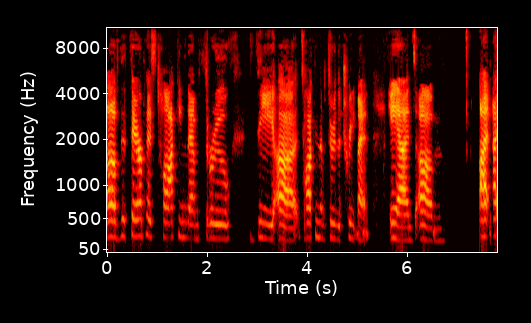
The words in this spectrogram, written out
of the therapist talking them through the uh, talking them through the treatment and um, I, I,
